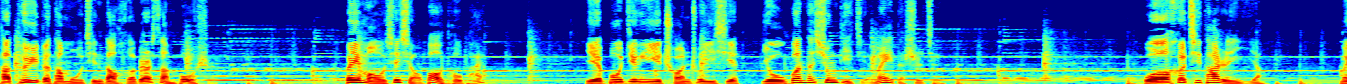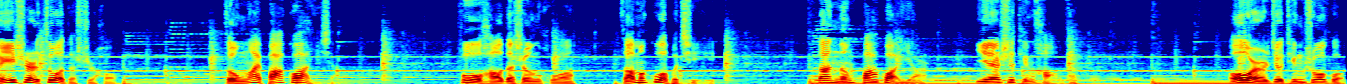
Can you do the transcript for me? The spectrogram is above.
他推着他母亲到河边散步时，被某些小报偷拍，也不经意传出一些有关他兄弟姐妹的事情。我和其他人一样，没事做的时候，总爱八卦一下。富豪的生活，咱们过不起，但能八卦一二，也是挺好的。偶尔就听说过，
